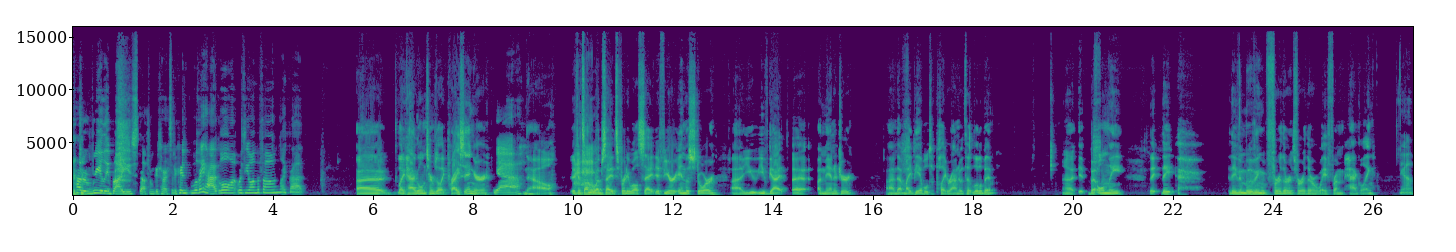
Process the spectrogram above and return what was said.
how to really buy you stuff from Guitar Center. Can will they haggle with you on the phone like that? uh like haggle in terms of like pricing or Yeah. no. If it's on the website, it's pretty well set. If you're in the store, uh, you you've got a, a manager uh, that might be able to play around with it a little bit, uh, it, but only they they they've been moving further and further away from haggling. Yeah.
